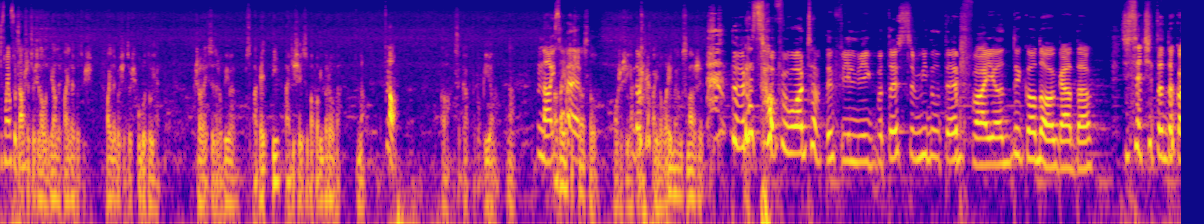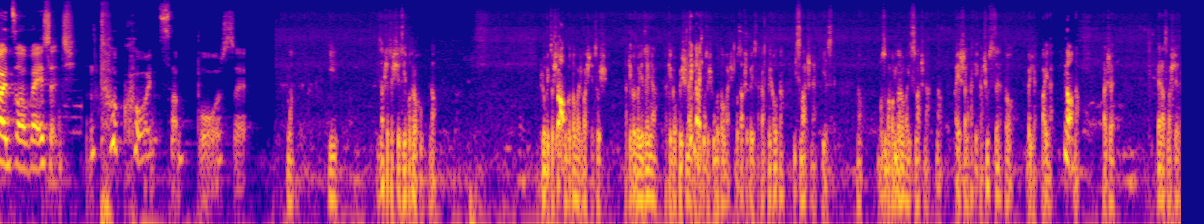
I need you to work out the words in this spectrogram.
Jesteś moją Zawsze coś odmiany, fajne, coś, fajne, bo się coś ugotuje. Wczoraj sobie zrobiłem spaghetti, a dzisiaj zupa pomidorowa, no. No. O, kawkę popijam, no. No i super. czas to może się jakąś fajną rybę smaży. Dobra, co wyłączam ten filmik, bo to jeszcze minutę trwa i on tylko no gada. Chcecie to do końca obejrzeć. do końca, Boże. I zawsze jego roku, no. Lubię coś gotować właśnie coś takiego jedzenia, takiego pysznego, coś gotować, to zawsze jest taka i smaczne jest. No, bo zupa pomidorowa jest smaczna, no. A jeszcze na to będzie fajne. No. Także teraz właśnie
